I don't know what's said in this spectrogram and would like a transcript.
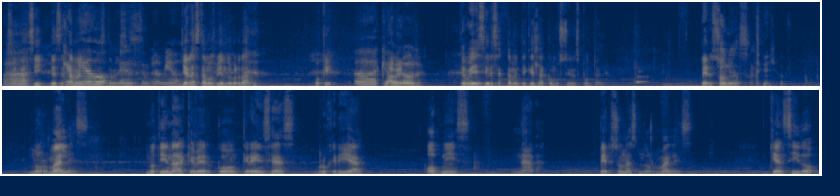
O sea, Ah, así, de ese ¡Qué tamaño. de miedo! ese tamaño, sí. Es- me da miedo. Ya la estamos viendo, ¿verdad? Ok. ¡Ah, qué A ver. dolor! Te voy a decir exactamente qué es la combustión espontánea. Personas normales, no tiene nada que ver con creencias, brujería, ovnis, nada. Personas normales que han sido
